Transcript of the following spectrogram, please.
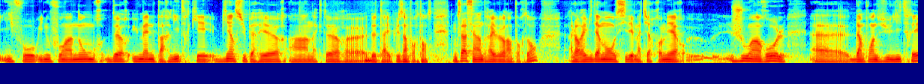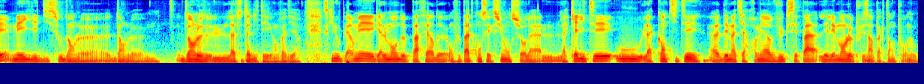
il nous faut un nombre d'heures humaines par litre qui est bien supérieur à un acteur de taille plus importante. Donc ça, c'est un driver important. Alors évidemment aussi, les matières premières jouent un rôle d'un point de vue litré, mais il est dissous dans le dans la totalité, on va dire. Ce qui nous permet également de pas faire de, on fait pas de concession sur la, qualité ou la quantité euh, des matières premières, vu que c'est pas l'élément le plus impactant pour nous.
